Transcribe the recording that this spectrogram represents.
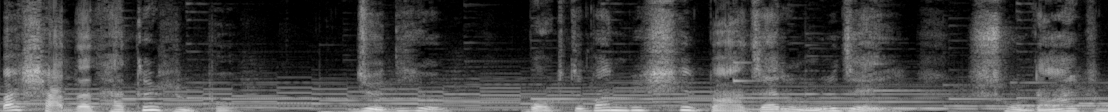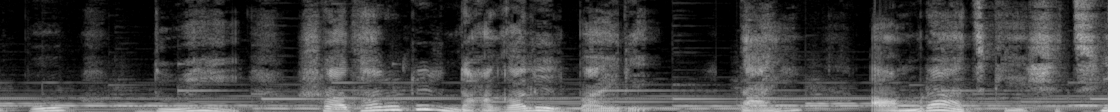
বা সাদা ধাতুর রূপো যদিও বর্তমান বিশ্বের বাজার অনুযায়ী সোনা রূপো দুই সাধারণের নাগালের বাইরে। তাই আমরা আজকে এসেছি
